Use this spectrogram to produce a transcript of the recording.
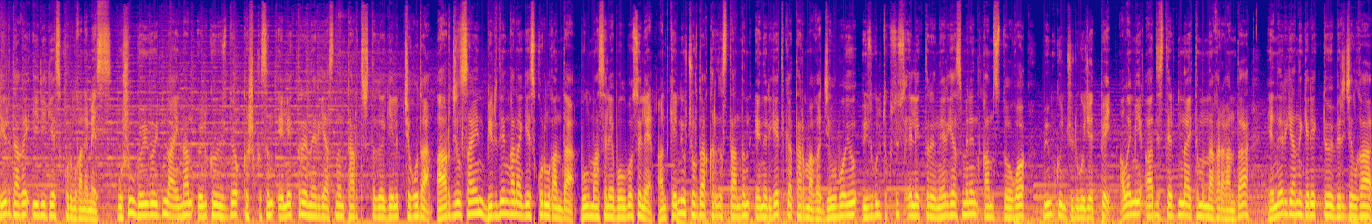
бир дагы ири гэс курулган эмес. Ушул көйгөйдүн айынан өлкөбүздө кышкысын электр энергиясынын тартыштыгы келип чыгууда. Ар жыл сайын бирден гана гэс курулганда бул маселе болбосо эле. Анткени учурда кыргызстандын энергетика тармагы жыл бою үзгүлтүксүз электр энергиясы менен камсыздоого мүмкүнчүлүгү жетпейт ал эми адистердин айтымына караганда энергияны керектөө бир жылга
